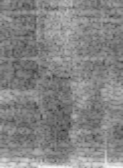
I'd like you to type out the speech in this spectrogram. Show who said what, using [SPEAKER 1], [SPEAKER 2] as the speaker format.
[SPEAKER 1] Feliz.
